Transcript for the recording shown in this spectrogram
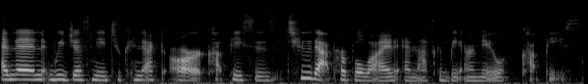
And then we just need to connect our cut pieces to that purple line, and that's gonna be our new cut piece.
